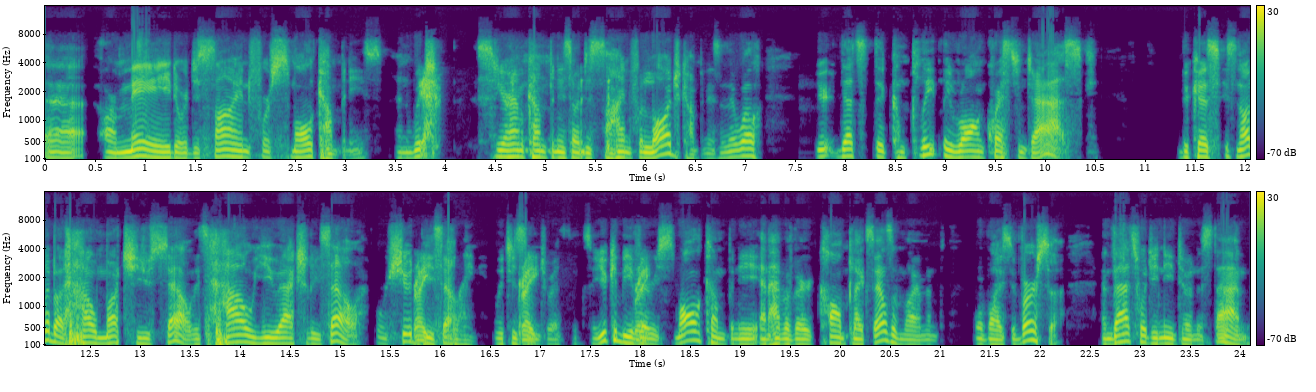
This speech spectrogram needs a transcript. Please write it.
uh, are made or designed for small companies, and which yeah. CRM companies are designed for large companies? And they well, that's the completely wrong question to ask because it's not about how much you sell it's how you actually sell or should right. be selling which is right. interesting so you can be a right. very small company and have a very complex sales environment or vice versa and that's what you need to understand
